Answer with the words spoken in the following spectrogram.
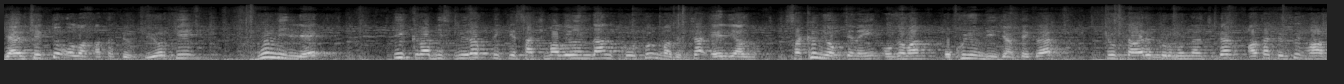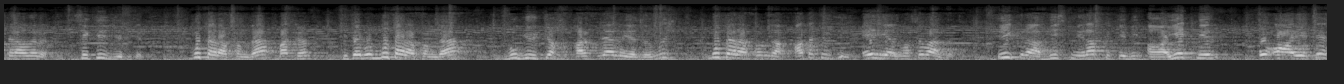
Gerçekte olan Atatürk diyor ki, bu millet ikra bismi rabbike saçmalığından kurtulmadıkça el yazma. Sakın yok demeyin o zaman okuyun diyeceğim tekrar. Türk Tarih Kurumu'ndan çıkan Atatürk'ün hatıraları 8 cilttir. Bu tarafında bakın kitabın bu tarafında bugünkü harflerle yazılmış bu tarafında Atatürk'ün el yazması vardır. İkra bismi rabbike bir ayettir. O ayete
